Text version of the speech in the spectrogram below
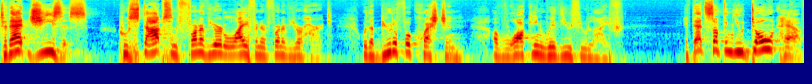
to that Jesus who stops in front of your life and in front of your heart with a beautiful question of walking with you through life. If that's something you don't have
